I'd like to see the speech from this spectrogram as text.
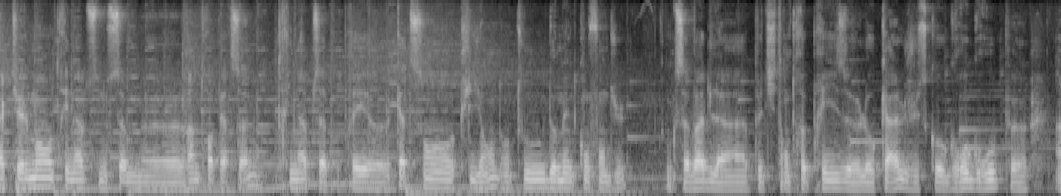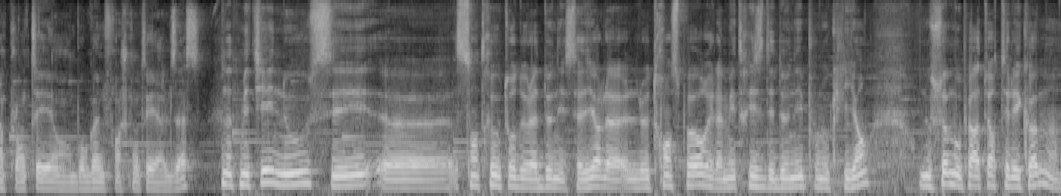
Actuellement, Trinaps, nous sommes 23 euh, personnes. Trinaps, à peu près 400 euh, clients dans tout domaine confondu. Donc ça va de la petite entreprise locale jusqu'au gros groupe euh, implanté en Bourgogne-Franche-Comté et Alsace. Notre métier, nous, c'est euh, centré autour de la donnée, c'est-à-dire le transport et la maîtrise des données pour nos clients. Nous sommes opérateurs télécom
